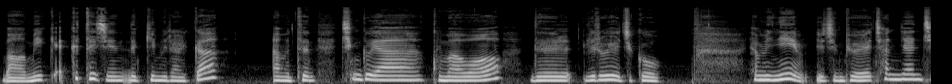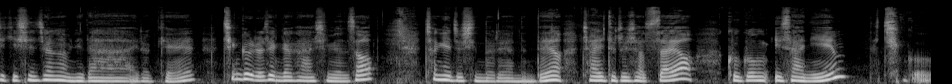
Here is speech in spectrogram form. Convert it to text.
마음이 깨끗해진 느낌이랄까? 아무튼 친구야 고마워. 늘 위로해주고 현미님 유진표의 천년지기 신청합니다. 이렇게 친구를 생각하시면서 청해 주신 노래였는데요. 잘 들으셨어요? 9024님 친구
